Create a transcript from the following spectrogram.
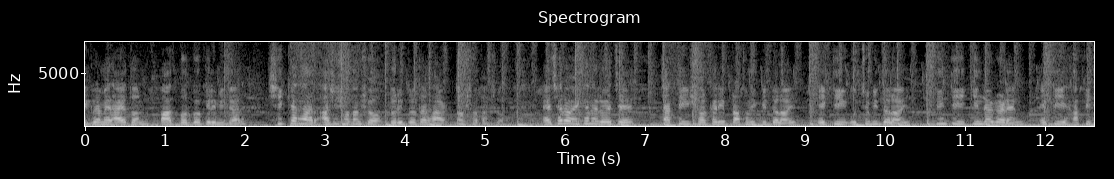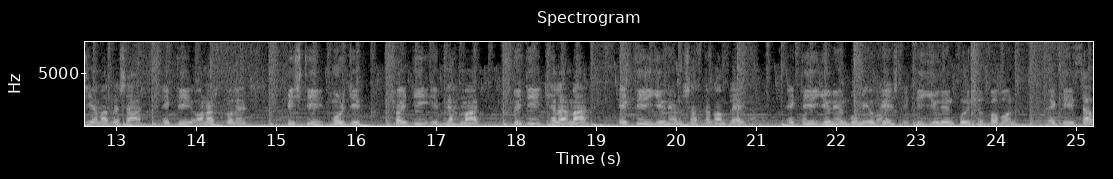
এ গ্রামের আয়তন পাঁচ বর্গ কিলোমিটার। শিক্ষার হার আশি শতাংশ, দরিদ্রতার হার দশ শতাংশ। এছাড়াও এখানে রয়েছে চারটি সরকারি প্রাথমিক বিদ্যালয়, একটি উচ্চ বিদ্যালয়, তিনটি কিন্ডার গার্ডেন একটি হাফিজিয়া মাদ্রাসা, একটি অনার্স কলেজ, বিশটি মসজিদ, ছয়টি ঈদগাহ মাঠ, দুইটি খেলার মাঠ, একটি ইউনিয়ন স্বাস্থ্য কমপ্লেক্স, একটি ইউনিয়ন ভূমি অফিস, একটি ইউনিয়ন পরিষদ ভবন, একটি সাব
